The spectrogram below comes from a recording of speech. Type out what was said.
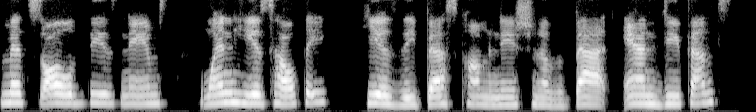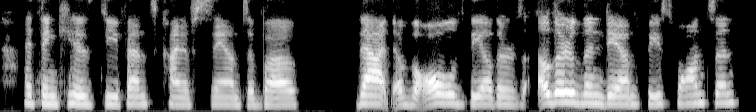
amidst all of these names. When he is healthy, he is the best combination of a bat and defense. I think his defense kind of stands above that of all of the others other than Dansby Swanson,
